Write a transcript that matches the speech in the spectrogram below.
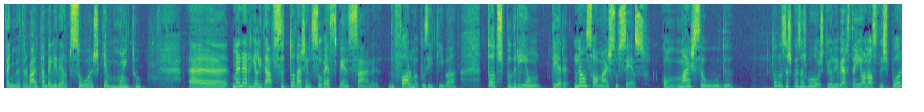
Tenho o meu trabalho, também lidero pessoas, que é muito. Uh, mas na realidade, se toda a gente soubesse pensar de forma positiva, todos poderiam ter não só mais sucesso, como mais saúde, todas as coisas boas que o universo tem ao nosso dispor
